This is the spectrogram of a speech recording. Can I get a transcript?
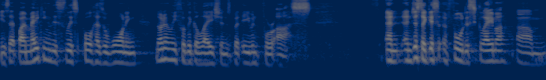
is that by making this list, Paul has a warning not only for the Galatians, but even for us. And, and just, I guess, a full disclaimer um,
